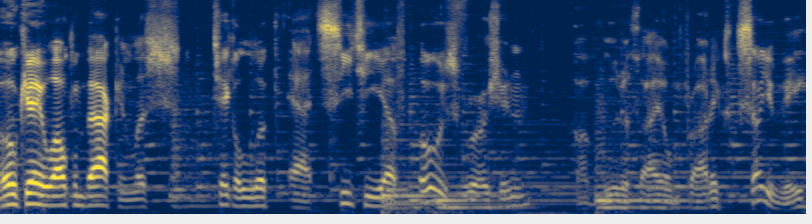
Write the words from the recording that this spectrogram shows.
Okay, welcome back, and let's take a look at CTFO's version of glutathione product, CelluV.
